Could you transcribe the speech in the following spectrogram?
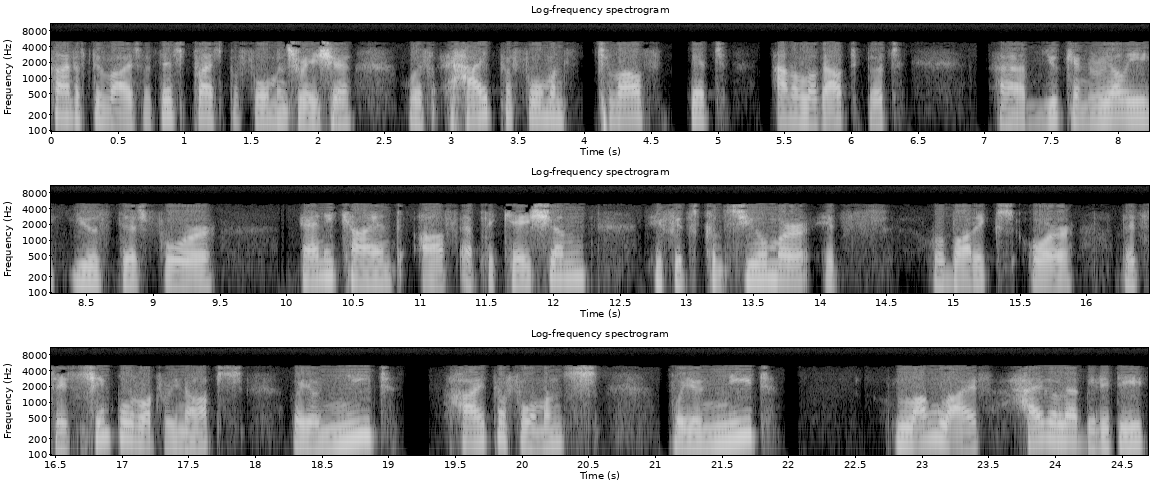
kind of device with this price performance ratio with a high performance 12 bit analog output Um, you can really use this for any kind of application. If it's consumer, it's robotics, or let's say simple rotary knobs, where you need high performance, where you need long life, high reliability.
